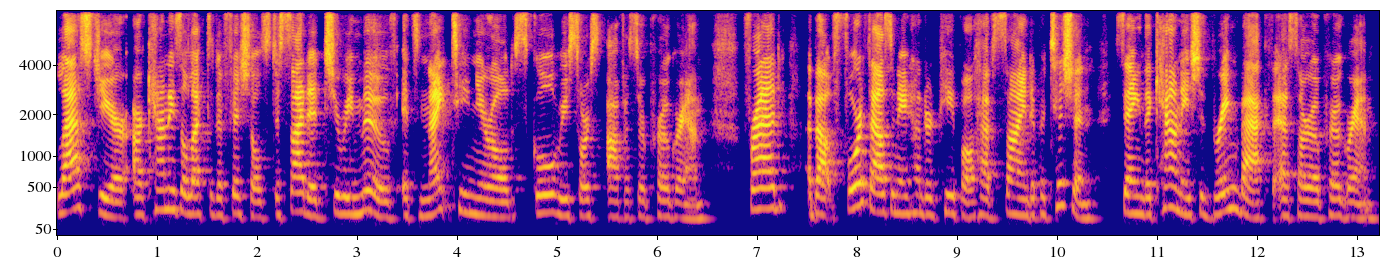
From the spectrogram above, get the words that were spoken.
Last year, our county's elected officials decided to remove its 19 year old school resource officer program. Fred, about 4,800 people have signed a petition saying the county should bring back the SRO program.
